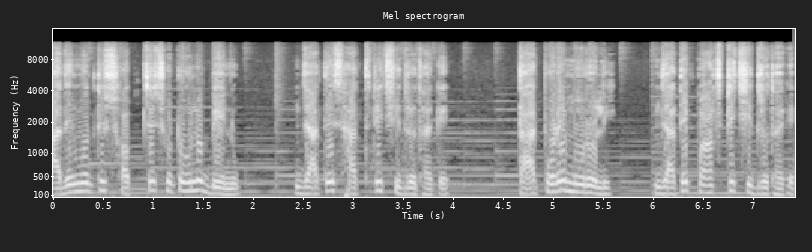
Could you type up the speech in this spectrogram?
তাদের মধ্যে সবচেয়ে ছোট হলো বেনু, যাতে সাতটি ছিদ্র থাকে। তারপরে মুরলী, যাতে পাঁচটি ছিদ্র থাকে,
